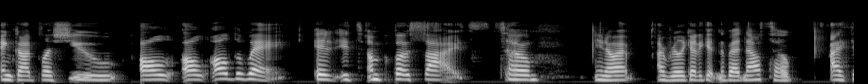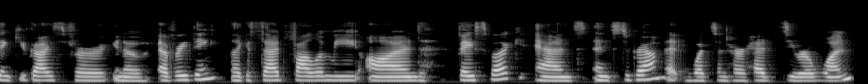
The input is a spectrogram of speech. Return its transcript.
And God bless you all all all the way. It, it's on both sides. So, you know what? I really got to get in the bed now. So I thank you guys for, you know, everything. Like I said, follow me on Facebook and Instagram at What's in Her Head 01.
